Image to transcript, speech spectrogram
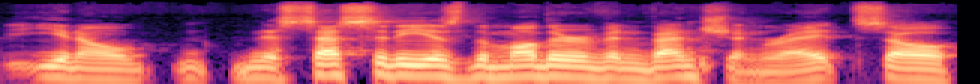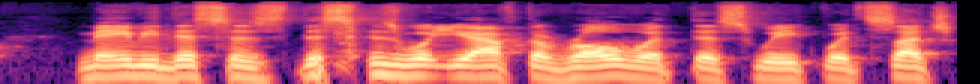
you know, necessity is the mother of invention, right? So maybe this is this is what you have to roll with this week with such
